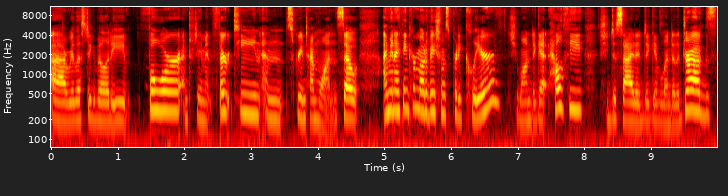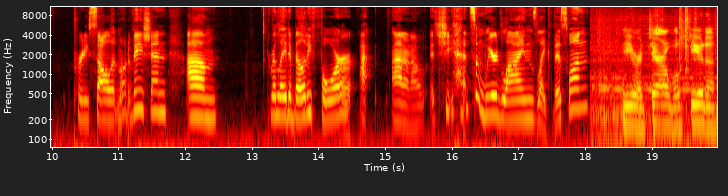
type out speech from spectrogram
uh, realistic ability 4, entertainment 13, and screen time 1. So, I mean, I think her motivation was pretty clear. She wanted to get healthy. She decided to give Linda the drugs. Pretty solid motivation. Um, relatability 4, I, I don't know. She had some weird lines like this one. You're a terrible student.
